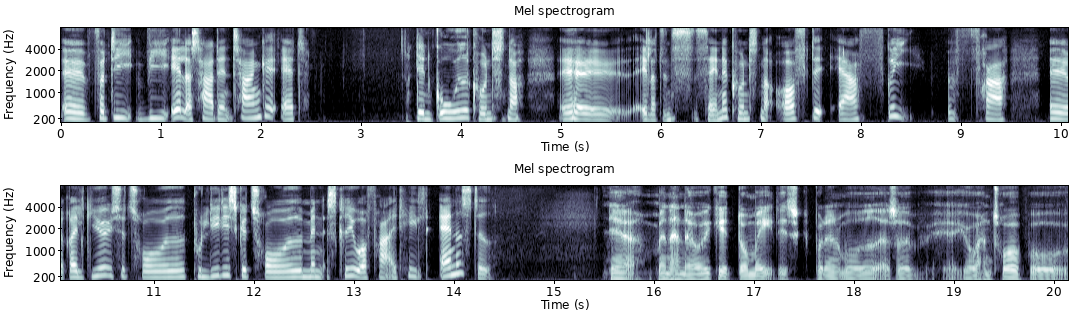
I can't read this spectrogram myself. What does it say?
øh, fordi vi ellers har den tanke, at den gode kunstner, øh, eller den sande kunstner, ofte er fri øh, fra øh, religiøse tråde, politiske tråde, men skriver fra et helt andet sted. Ja, men han er jo ikke dogmatisk på den måde. Altså, jo, han tror på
